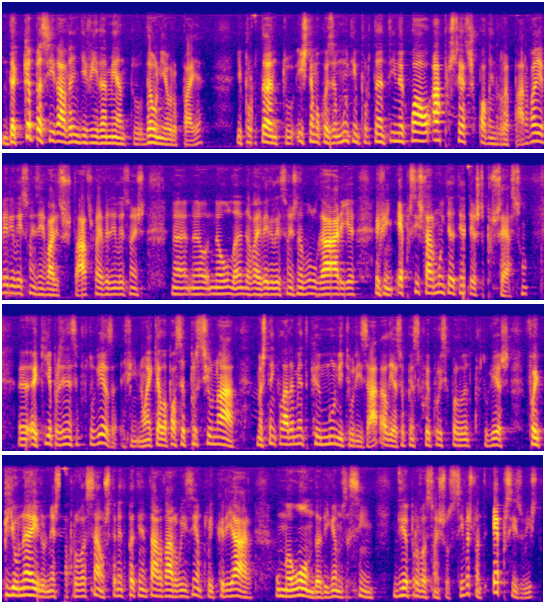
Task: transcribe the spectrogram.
da capacidade de endividamento da União Europeia. E, portanto, isto é uma coisa muito importante e na qual há processos que podem derrapar. Vai haver eleições em vários Estados, vai haver eleições na, na, na Holanda, vai haver eleições na Bulgária. Enfim, é preciso estar muito atento a este processo. Eh, aqui a presidência portuguesa, enfim, não é que ela possa pressionar, mas tem claramente que monitorizar. Aliás, eu penso que foi por isso que o Parlamento português foi pioneiro nesta aprovação, justamente para tentar dar o exemplo e criar uma onda, digamos assim, de aprovações sucessivas. Portanto, é preciso isto.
